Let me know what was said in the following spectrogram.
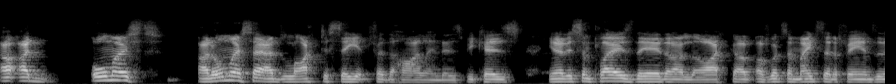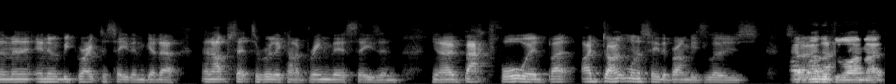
I, I'd almost, I'd almost say I'd like to see it for the Highlanders because you know, there's some players there that I like. I've, I've got some mates that are fans of them, and, and, it would be great to see them get a an upset to really kind of bring their season, you know, back forward. But I don't want to see the Brumbies lose. So I'd rather do I, mate.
